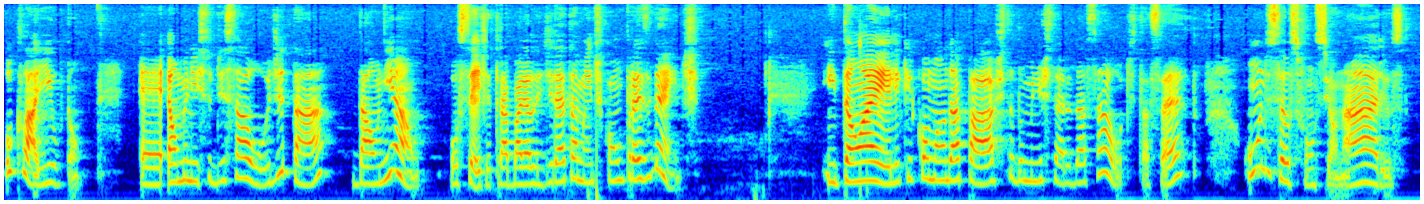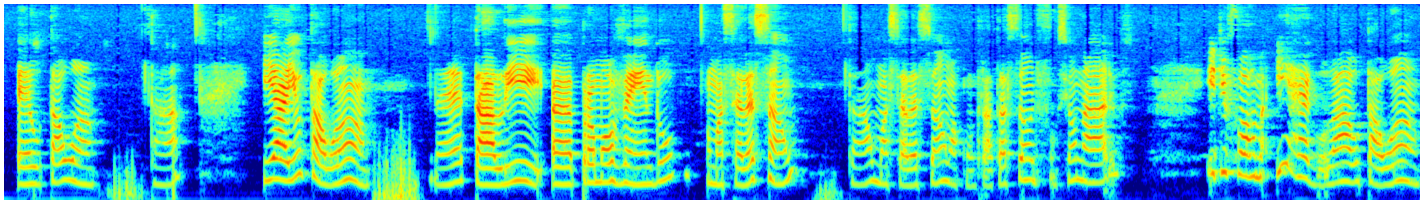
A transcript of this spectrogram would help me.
O Clailton é, é o ministro de Saúde, tá? Da União, ou seja, trabalha ali diretamente com o presidente. Então é ele que comanda a pasta do Ministério da Saúde, tá certo? Um de seus funcionários é o Tauan, tá? E aí o Tauan, né, tá ali uh, promovendo uma seleção, tá? Uma seleção, uma contratação de funcionários e de forma irregular o Tauan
